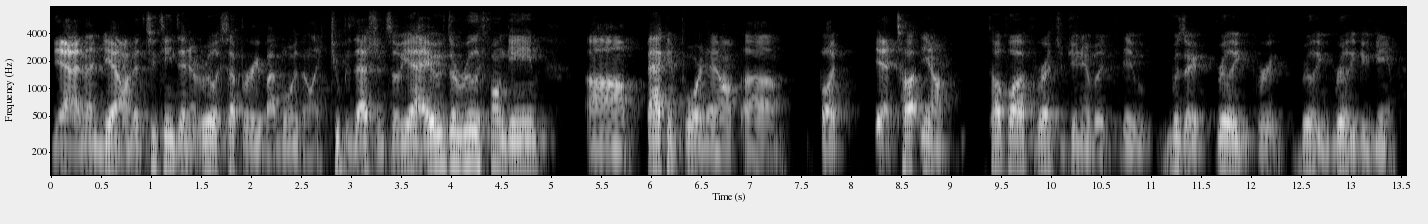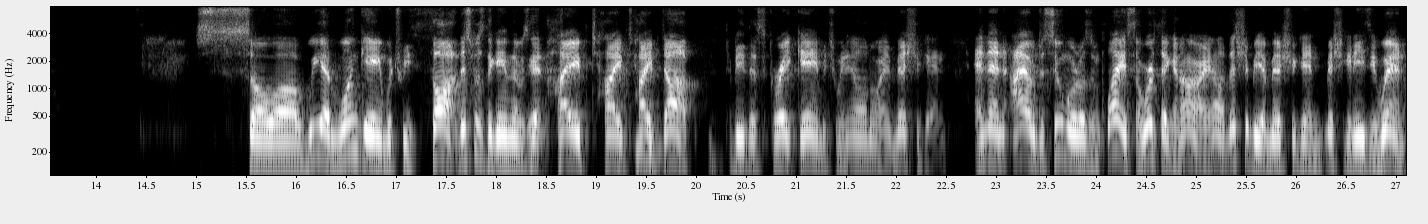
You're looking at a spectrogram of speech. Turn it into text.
Yeah, and then yeah, and the two teams didn't really separate by more than like two possessions. So yeah, it was a really fun game, um, back and forth. You know, um, but yeah, tough. You know, tough off for West Virginia, but it was a really great, really, really good game. So uh, we had one game which we thought this was the game that was getting hyped, hyped, hmm. hyped up to be this great game between Illinois and Michigan. And then Ayo Dosunmu was in play, so we're thinking, all right, oh, this should be a Michigan Michigan easy win.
